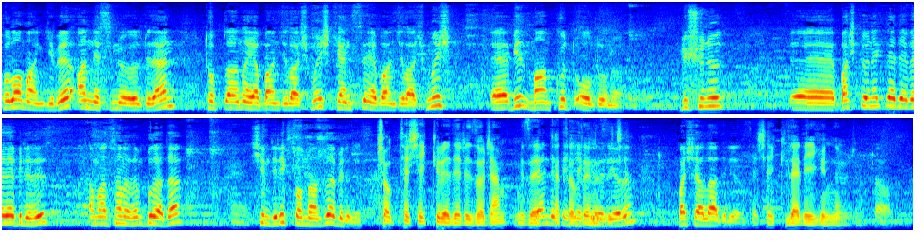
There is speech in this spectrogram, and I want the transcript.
Koloman gibi annesini öldüren, toprağına yabancılaşmış, kendisine yabancılaşmış e, bir mankut olduğunu düşünür. E, başka örnekler de verebiliriz ama sanırım burada şimdilik sonlandırabiliriz. Çok teşekkür ederiz hocam bize Ben de teşekkür katıldığınız ediyorum. için. Başarılar diliyorum. Teşekkürler, iyi günler hocam. Sağ olun.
